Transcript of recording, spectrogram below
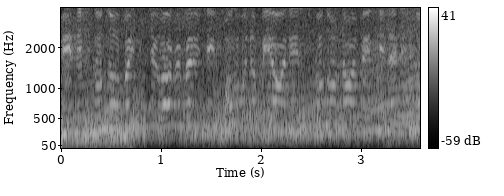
In the Scotland 22, Harvey Mosley following up behind in Scotland 950, then it's Scotland 50.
